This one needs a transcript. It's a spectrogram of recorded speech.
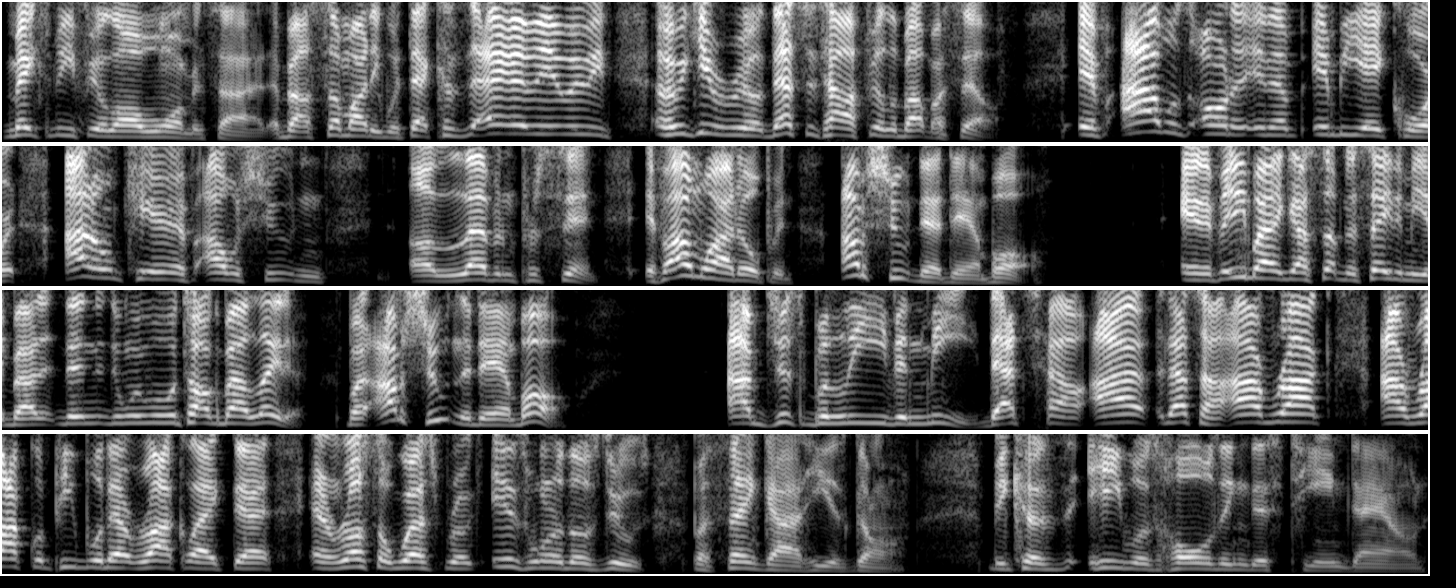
makes me feel all warm inside about somebody with that. Because I mean, I mean, I mean, keep it real. That's just how I feel about myself. If I was on an NBA court, I don't care if I was shooting 11%. If I'm wide open, I'm shooting that damn ball. And if anybody got something to say to me about it, then, then we will talk about later. But I'm shooting the damn ball. I just believe in me. That's how I that's how I rock. I rock with people that rock like that. And Russell Westbrook is one of those dudes. But thank God he is gone. Because he was holding this team down.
